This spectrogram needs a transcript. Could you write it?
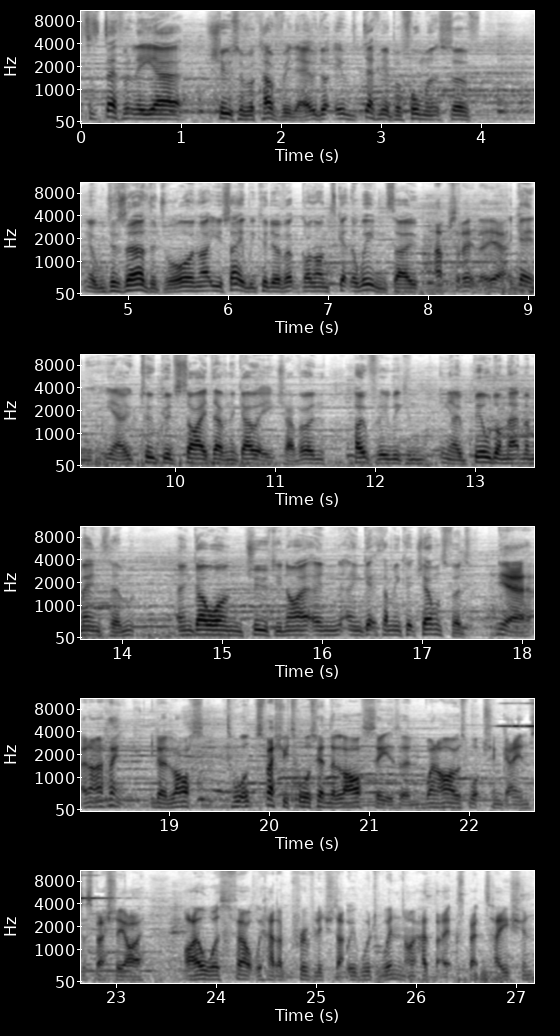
it's definitely uh, shoots of recovery there. It was, it was definitely a performance of. You know, we deserved the draw, and like you say, we could have gone on to get the win. So absolutely, yeah. Again, you know, two good sides having a go at each other, and hopefully we can, you know, build on that momentum and go on Tuesday night and, and get something at Chelmsford. Yeah, and I think you know last, especially towards the end of last season, when I was watching games, especially I. I always felt we had a privilege that we would win. I had that expectation.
